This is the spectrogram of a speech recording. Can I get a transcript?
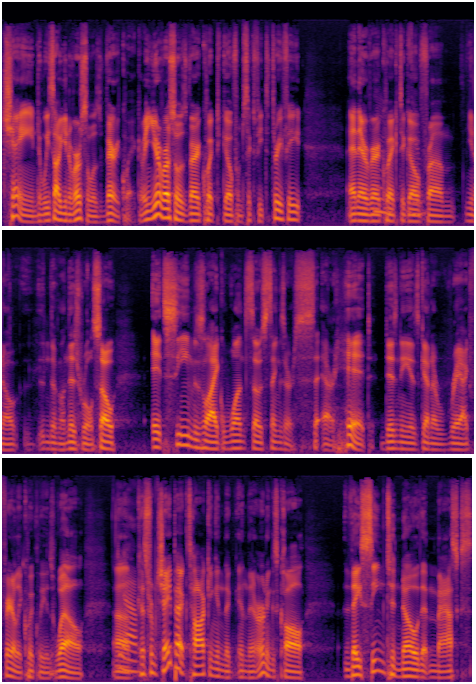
change? And we saw Universal was very quick. I mean, Universal was very quick to go from six feet to three feet, and they were very Mm, quick to go from you know on this rule. So it seems like once those things are are hit, Disney is going to react fairly quickly as well. Yeah. Because from Chapek talking in the in the earnings call, they seem to know that masks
